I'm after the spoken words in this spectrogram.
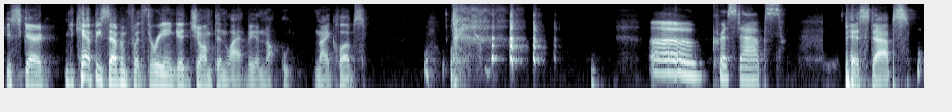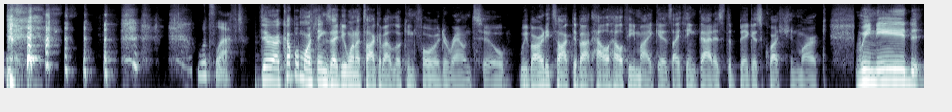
He's scared. You can't be seven foot three and get jumped in Latvian nightclubs. oh, Kristaps. Pistaps. What's left? There are a couple more things I do want to talk about looking forward to round two. We've already talked about how healthy Mike is. I think that is the biggest question mark. We need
